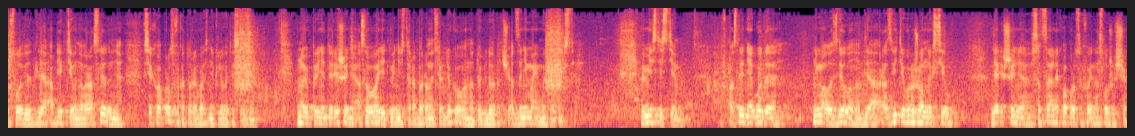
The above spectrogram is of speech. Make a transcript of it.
условия для объективного расследования всех вопросов, которые возникли в этой связи, мною принято решение освободить министра обороны Сердюкова Анатолия Эдуардовича от занимаемой должности. Вместе с тем, в последние годы немало сделано для развития вооруженных сил, для решения социальных вопросов военнослужащих,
